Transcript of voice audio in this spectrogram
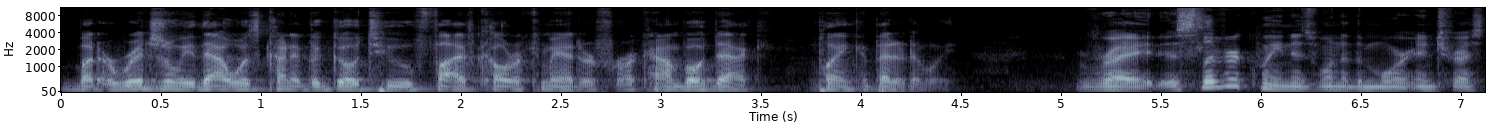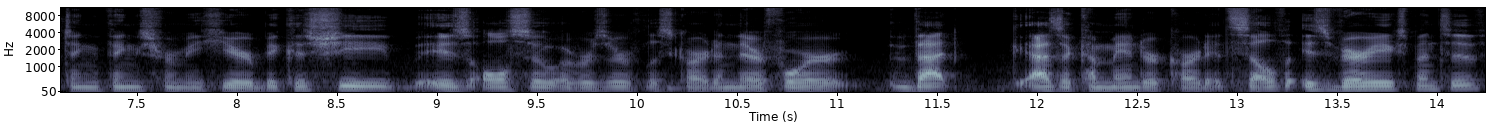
but originally that was kind of the go to five color commander for a combo deck playing competitively. Right. Sliver Queen is one of the more interesting things for me here because she is also a reserve list card, and therefore that as a commander card itself is very expensive.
